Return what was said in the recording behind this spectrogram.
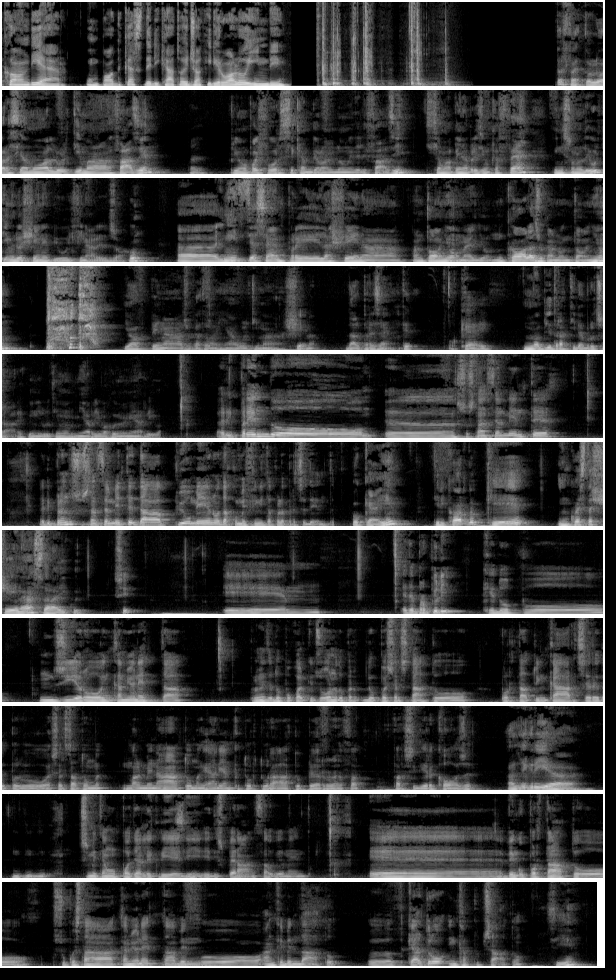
Indico on the Air, un podcast dedicato ai giochi di ruolo indie. Perfetto, allora siamo all'ultima fase. Eh, prima o poi forse cambierò il nome delle fasi. Ci siamo appena presi un caffè, quindi sono le ultime due scene più il finale del gioco. Uh, inizia sempre la scena Antonio, o meglio Nicola giocando Antonio. Io ho appena giocato la mia ultima scena dal presente. Ok. Non ho più tratti da bruciare, quindi l'ultimo mi arriva come mi arriva. Riprendo eh, sostanzialmente riprendo sostanzialmente da più o meno da come è finita quella precedente. Ok, ti ricordo che in questa scena sarai qui. Sì. E, ehm, ed è proprio lì che dopo un giro in camionetta, probabilmente dopo qualche giorno, dopo, dopo essere stato portato in carcere, dopo essere stato malmenato, magari anche torturato per fa- farsi dire cose. Allegria! Ci mettiamo un po' di allegria sì. e, di, e di speranza, ovviamente. E vengo portato su questa camionetta, vengo anche bendato, eh, che altro incappucciato. Sì.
